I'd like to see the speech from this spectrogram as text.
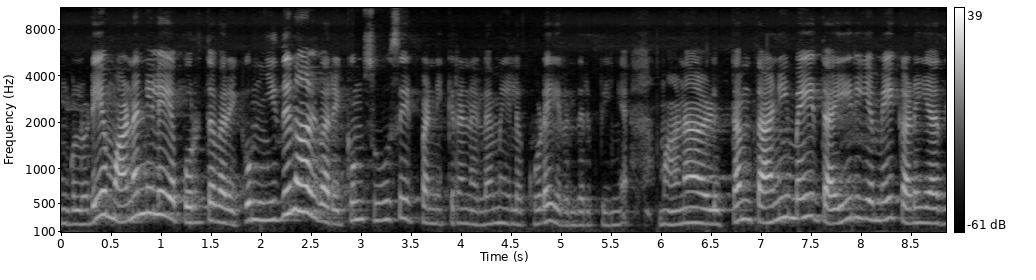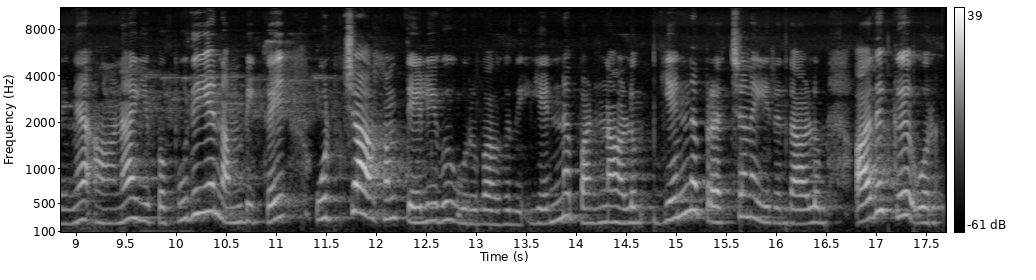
உங்களுடைய மனநிலையை பொறுத்த வரைக்கும் இது நாள் வரைக்கும் சூசைட் பண்ணிக்கிற நிலமையில கூட இருந்திருப்பீங்க. மன அழுத்தம் தனிமை தைரியமே கிடையாதுங்க. ஆனால் இப்போ புதிய நம்பிக்கை உற்சாகம் தெளிவு உருவாகுது. என்ன பண்ணாலும் என்ன பிரச்சனை இருந்தாலும் அதுக்கு ஒரு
